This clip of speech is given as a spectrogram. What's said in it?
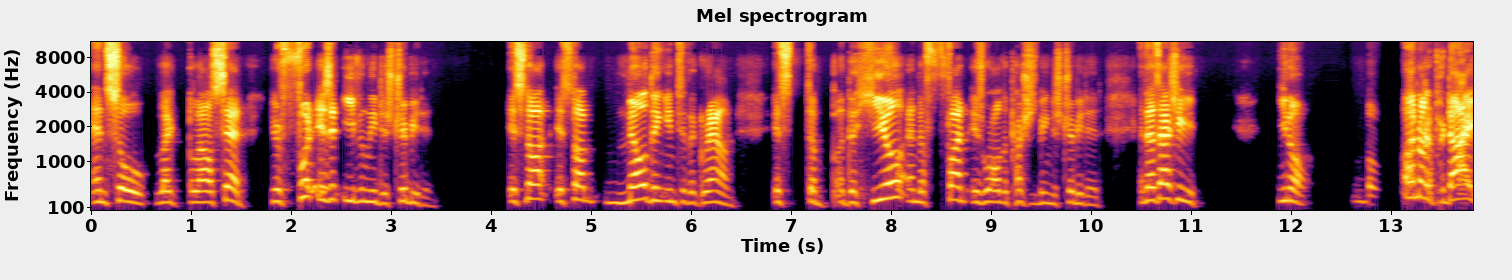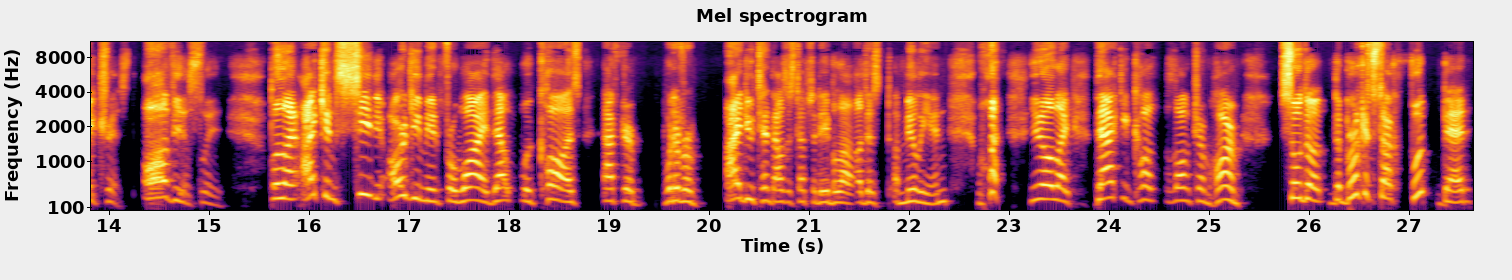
And so, like Bilal said, your foot isn't evenly distributed. It's not, it's not melding into the ground. It's the the heel and the front is where all the pressure is being distributed. And that's actually, you know, I'm not a podiatrist, obviously, but like I can see the argument for why that would cause after whatever I do 10,000 steps a day, Bilal does a million. What you know, like that can cause long term harm. So the the Birkenstock footbed,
